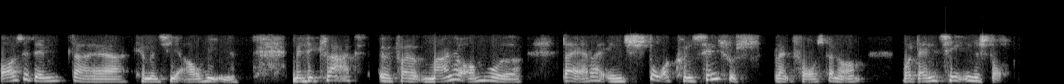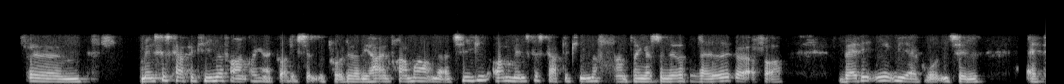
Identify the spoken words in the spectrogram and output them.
Også dem, der er, kan man sige, afvigende. Men det er klart, øh, for mange områder, der er der en stor konsensus blandt forskerne om, hvordan tingene står. Øh, Menneskeskabte klimaforandringer er et godt eksempel på det, og vi har en fremragende artikel om menneskeskabte klimaforandringer, som netop redegør for, hvad det egentlig er grunden til, at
